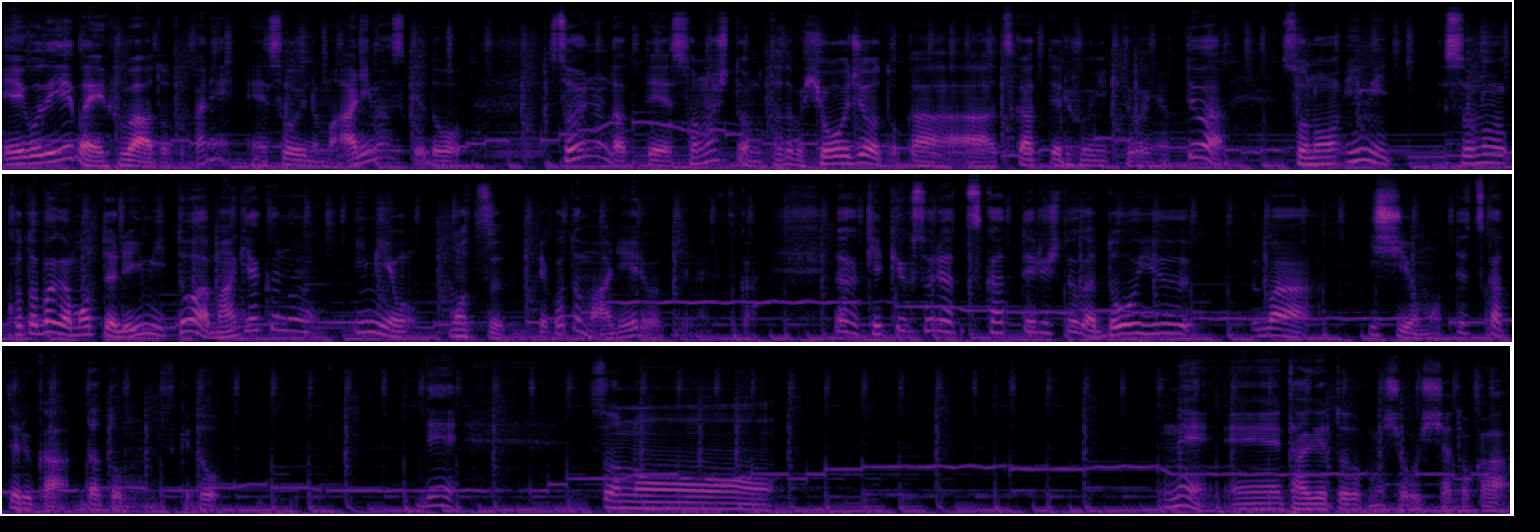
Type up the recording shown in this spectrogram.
英語で言えば F ワードとかね、えー、そういうのもありますけどそういうのだってその人の例えば表情とか使ってる雰囲気とかによってはその意味その言葉が持ってる意味とは真逆の意味を持つってこともありえるわけじゃないですか。だから結局それは使ってる人がどういうまあ意思を持って使ってるかだと思うんですけど。でそのね、えー、ターゲットとかも消費者とか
